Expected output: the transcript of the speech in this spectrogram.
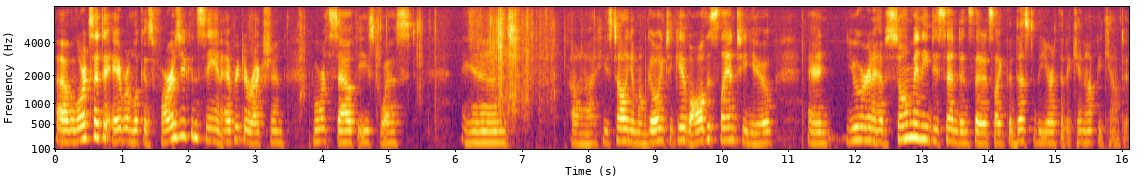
Uh, the Lord said to Abram, Look as far as you can see in every direction north, south, east, west. And uh, he's telling him, I'm going to give all this land to you, and you are going to have so many descendants that it's like the dust of the earth that it cannot be counted.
